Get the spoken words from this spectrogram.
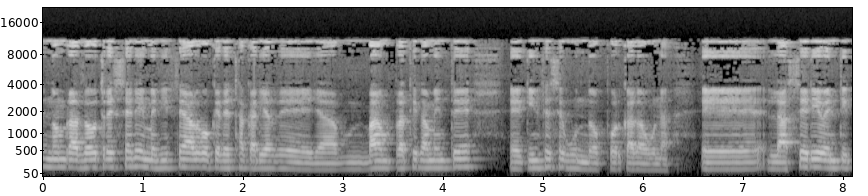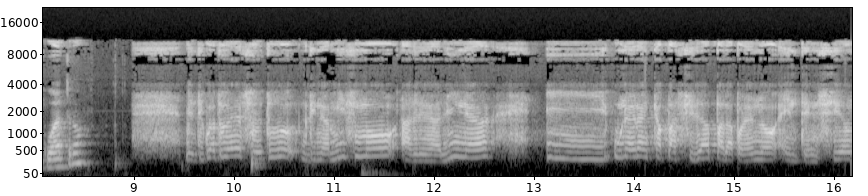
nombrar dos o tres series y me dice algo que destacarías de ellas. Van prácticamente eh, 15 segundos por cada una. Eh, la serie 24, 24 es sobre todo dinamismo, adrenalina y una gran capacidad para ponernos en tensión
